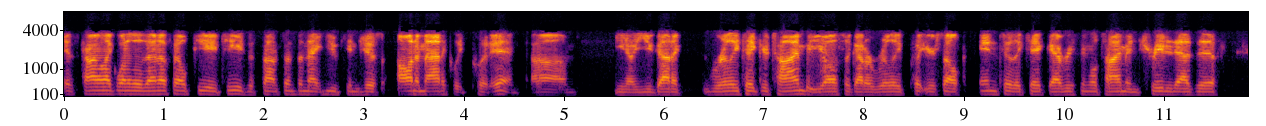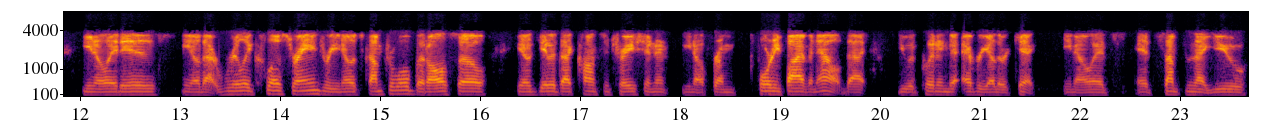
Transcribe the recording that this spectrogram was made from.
it's kind of like one of those NFL PATs. It's not something that you can just automatically put in. Um, you know, you got to really take your time, but you also got to really put yourself into the kick every single time and treat it as if, you know, it is, you know, that really close range where you know it's comfortable, but also, you know, give it that concentration and, you know, from 45 and out that you would put into every other kick. You know, it's, it's something that you,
